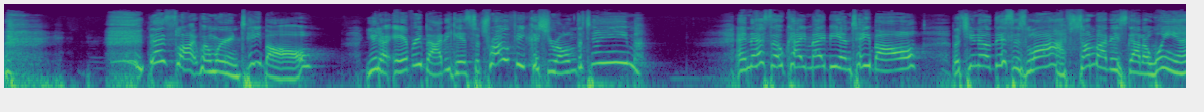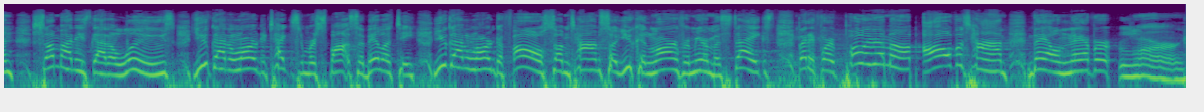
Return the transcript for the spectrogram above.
That's like when we're in T ball, you know, everybody gets a trophy because you're on the team. And that's okay, maybe in T ball, but you know, this is life. Somebody's got to win, somebody's got to lose. You've got to learn to take some responsibility. You got to learn to fall sometimes so you can learn from your mistakes. But if we're pulling them up all the time, they'll never learn.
